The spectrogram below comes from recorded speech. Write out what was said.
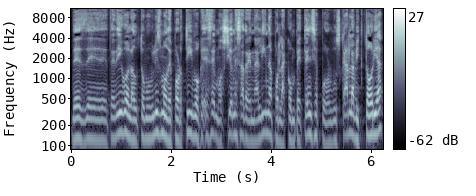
desde, te digo, el automovilismo deportivo, esa emoción, esa adrenalina por la competencia, por buscar la victoria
